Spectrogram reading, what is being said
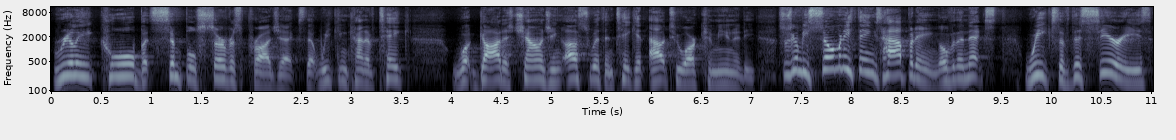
really cool, but simple service projects that we can kind of take what God is challenging us with and take it out to our community. So there's going to be so many things happening over the next weeks of this series,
